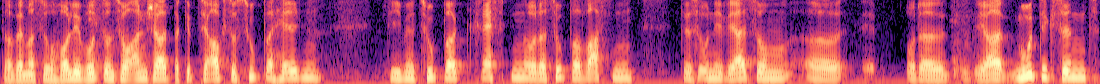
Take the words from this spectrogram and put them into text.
Da, wenn man so Hollywood und so anschaut, da gibt es ja auch so Superhelden, die mit Superkräften oder Superwaffen das Universum äh, oder ja, mutig sind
